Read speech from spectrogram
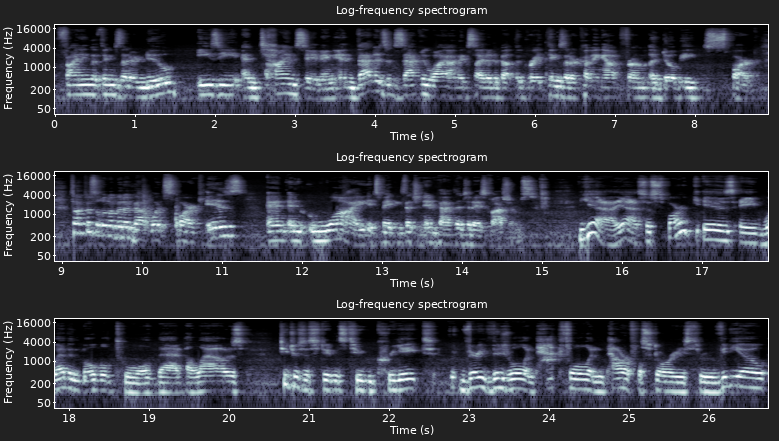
finding the things that are new, easy, and time saving, and that is exactly why I'm excited about the great things that are coming out from Adobe Spark. Talk to us a little bit about what Spark is and, and why it's making such an impact in today's classrooms. Yeah, yeah. So Spark is a web and mobile tool that allows teachers and students to create very visual, impactful, and powerful stories through video,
